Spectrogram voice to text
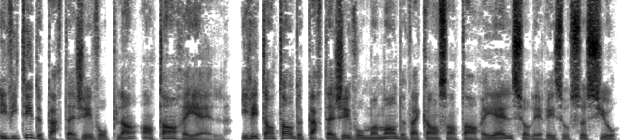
Évitez de partager vos plans en temps réel. Il est tentant de partager vos moments de vacances en temps réel sur les réseaux sociaux,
